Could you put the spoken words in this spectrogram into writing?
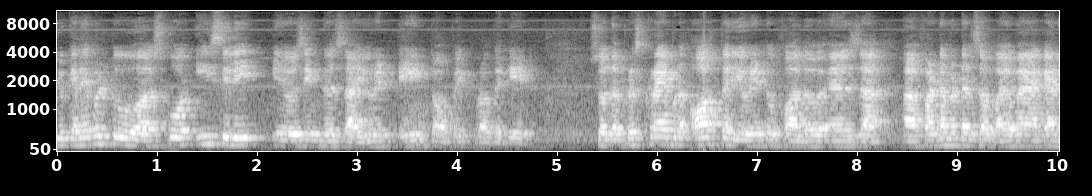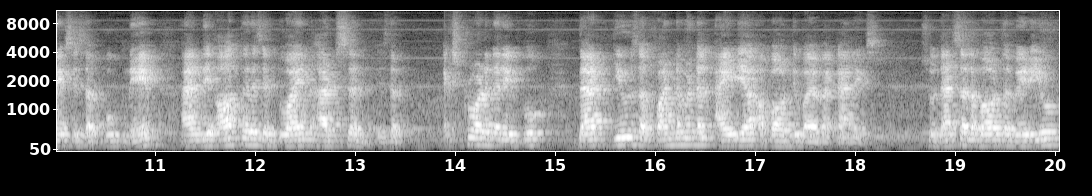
You can able to uh, score easily using this uh, unit 8 topic from the gate. So the prescribed author you need to follow is uh, uh, Fundamentals of Biomechanics is the book name and the author is uh, Duane Knudson is the extraordinary book that gives a fundamental idea about the biomechanics. So that's all about the video.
